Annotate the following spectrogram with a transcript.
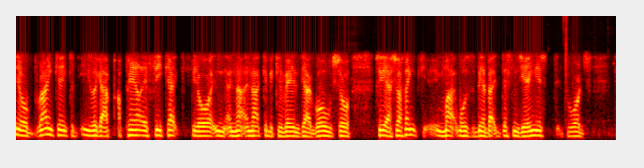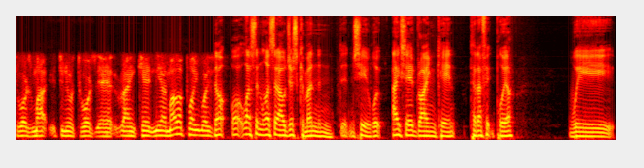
you know, Ryan Kent could easily get a, a penalty, free kick, you know, and, and that and that could be converted into a goal. So so yeah, so I think Mark was being a bit disingenuous towards towards Mark, you know, towards uh, Ryan Kent. Yeah, my other point was No, oh, listen, listen. I'll just come in and, and say, look, I said Ryan Kent, terrific player. We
